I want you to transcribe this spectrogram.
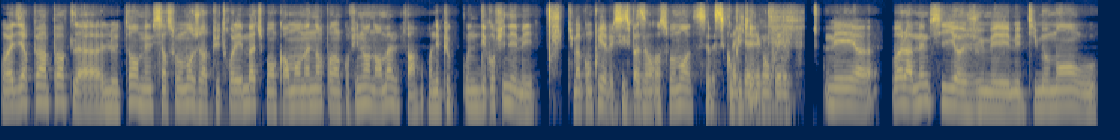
on va dire, peu importe la- le temps, même si en ce moment je regarde plus trop les matchs, bon encore moins maintenant pendant le confinement, normal. Enfin, on est plus, on est déconfiné, mais tu m'as compris avec ce qui se passe en, en ce moment, c'est compliqué. compris. Mais euh, voilà, même si euh, j'ai eu mes, mes petits moments où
